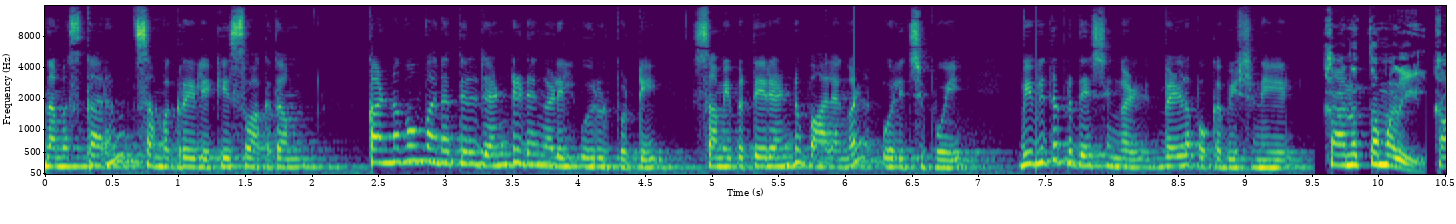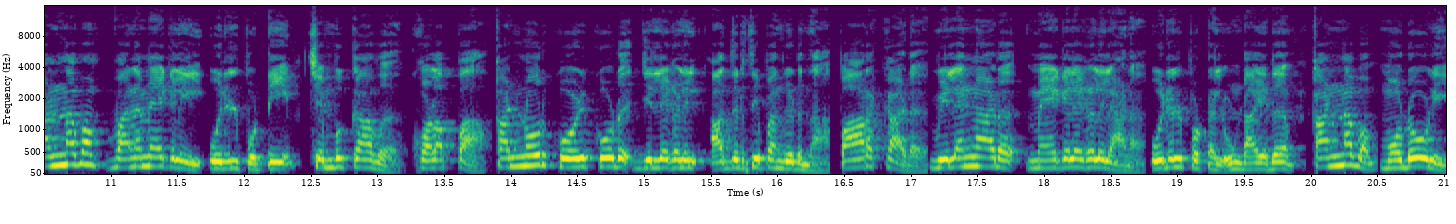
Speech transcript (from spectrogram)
നമസ്കാരം. സമഗ്രയിലേക്ക് സ്വാഗതം. കണ്ണവം വനത്തിൽ രണ്ടിടങ്ങളിൽ ഉരുൾപൊട്ടി. സമീപത്തെ രണ്ടു പാലങ്ങൾ ഒലിച്ചുപോയി. വിവിധ പ്രദേശങ്ങൾ വെള്ളപ്പൊക്ക ഭീഷണിയിൽ. കനത്ത മഴയിൽ കണ്ണവം വനമേഖലയിൽ ഉരുൾപൊട്ടി ചെമ്പുക്കാവ് കൊളപ്പ കണ്ണൂർ കോഴിക്കോട് ജില്ലകളിൽ അതിർത്തി പങ്കിടുന്ന പാറക്കാട് വിലങ്ങാട് മേഖലകളിലാണ് ഉരുൾപൊട്ടൽ ഉണ്ടായത്. കണ്ണവം മൊടോളി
